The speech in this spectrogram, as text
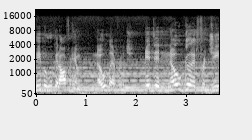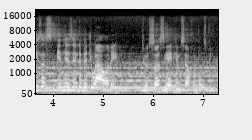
people who could offer him no leverage. It did no good for Jesus in his individuality to associate himself with those people.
